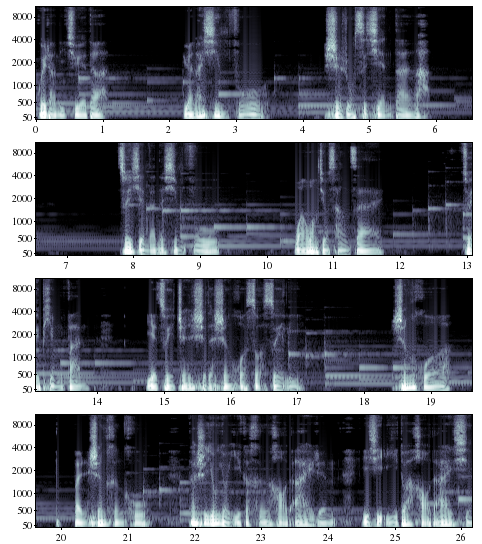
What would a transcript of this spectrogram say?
会让你觉得，原来幸福是如此简单啊！最简单的幸福，往往就藏在最平凡。也最真实的生活琐碎里。生活本身很苦，但是拥有一个很好的爱人以及一段好的爱情，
